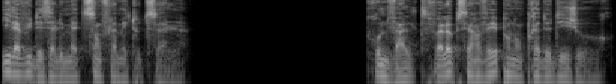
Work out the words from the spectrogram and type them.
il a vu des allumettes s'enflammer toutes seules. Grunwald va l'observer pendant près de dix jours,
